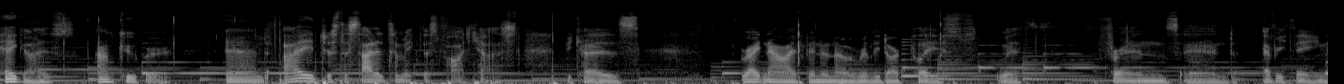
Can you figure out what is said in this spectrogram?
Hey guys, I'm Cooper, and I just decided to make this podcast because right now I've been in a really dark place with friends and everything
